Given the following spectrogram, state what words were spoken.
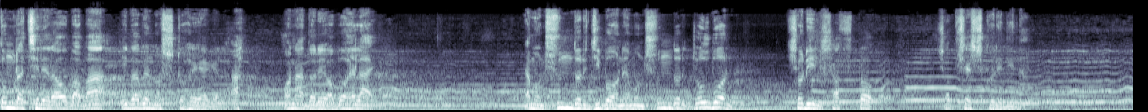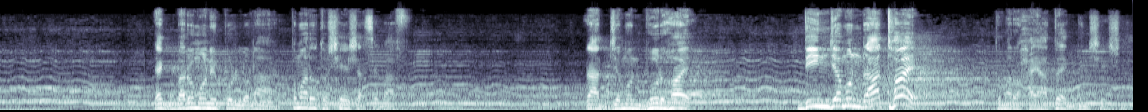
তোমরা ছেলেরাও বাবা, এভাবে নষ্ট হয়ে গেল। আহ, অনাদরে অবহেলায়। এমন সুন্দর জীবন, এমন সুন্দর যৌবন, শরীর স্বাস্থ্য সব শেষ করে দিলাম একবারও মনে পড়ল না, তোমারও তো শেষ আছে বাপ। রাত যেমন ভোর হয়, দিন যেমন রাত হয়, তোমারও হায়াতও একদিন শেষ হয়।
